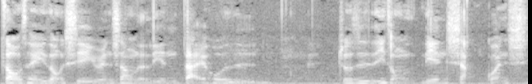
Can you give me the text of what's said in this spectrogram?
造成一种血缘上的连带，或者是就是一种联想关系。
